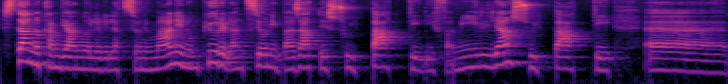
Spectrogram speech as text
Stanno cambiando le relazioni umane, non più relazioni basate sui patti di famiglia, sui patti, eh,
